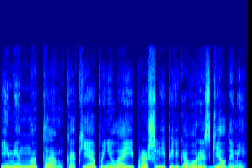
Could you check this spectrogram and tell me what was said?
Именно там, как я поняла, и прошли переговоры с гелдами.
